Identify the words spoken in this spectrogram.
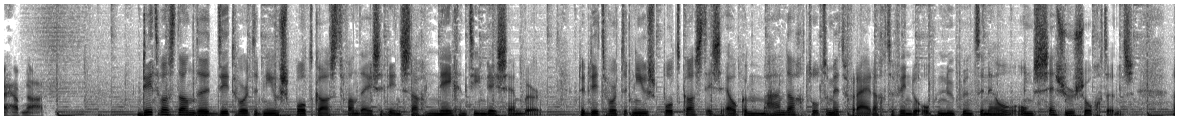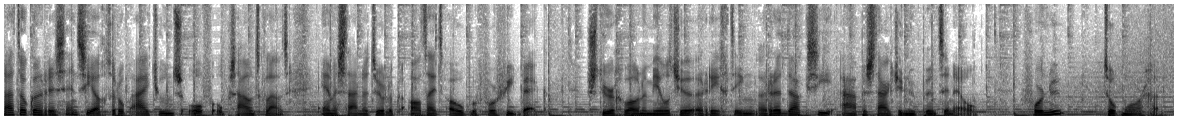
I have not. Dit was dan de Dit wordt het nieuws podcast van deze dinsdag 19 december. De Dit wordt het nieuws podcast is elke maandag tot en met vrijdag te vinden op nu.nl om 6 uur 's ochtends. Laat ook een recensie achter op iTunes of op SoundCloud en we staan natuurlijk altijd open voor feedback. Stuur gewoon een mailtje richting redactie apenstaartje nu.nl. Voor nu, tot morgen.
